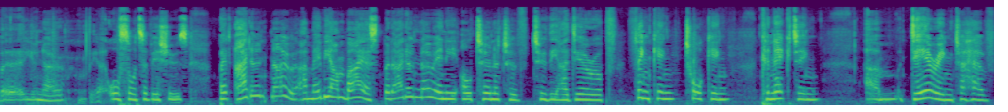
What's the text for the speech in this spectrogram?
uh, you know, all sorts of issues. But I don't know. Uh, maybe I'm biased, but I don't know any alternative to the idea of thinking, talking, connecting, um, daring to have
